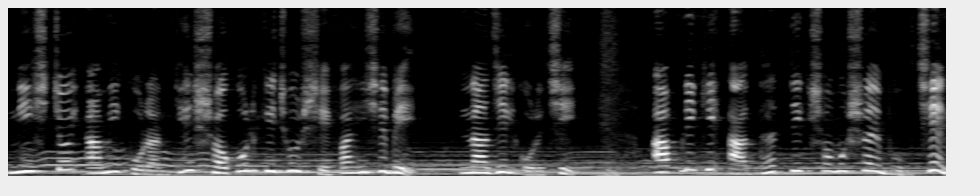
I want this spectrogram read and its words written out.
নিশ্চয় আমি কোরআনকে সকল কিছু শেফা হিসেবে নাজিল করেছি। আপনি কি আধ্যাত্মিক সমস্যায় ভুগছেন?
